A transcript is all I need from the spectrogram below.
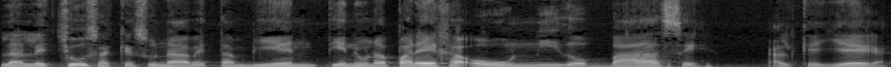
La lechuza, que es un ave, también tiene una pareja o un nido base al que llega.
